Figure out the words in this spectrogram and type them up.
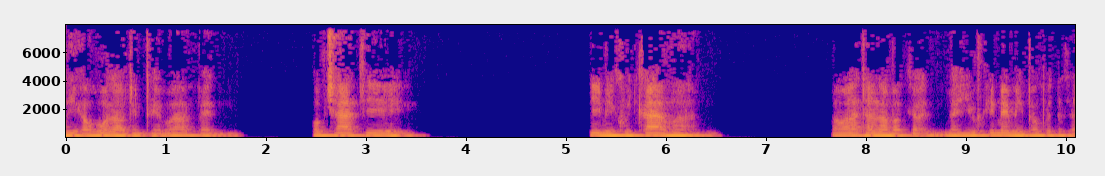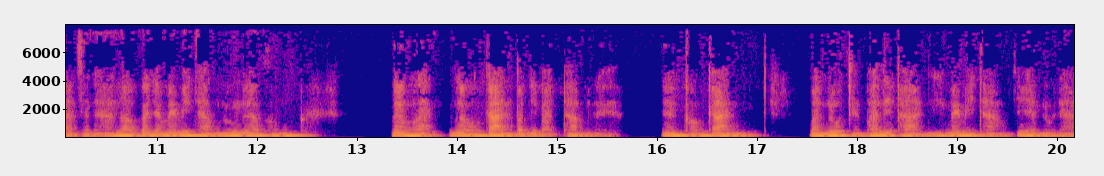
นี้ของพวกเราจึงถือว่าเป็นภพชาติที่ ที่มีคุณค่ามาก เพราะว่าถ้าเรามาเกิดในยุคที่ไม่มีพระพุทธศาสนา เราก็จะไม่มีทางรู้เรื่องของเรื่องหลักเรื่องของการปฏิบัติธรรมเลย เรื่องของการบรรลุถึงพระนิพพานนี้ไม่มีทางที่จะรู้ได้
